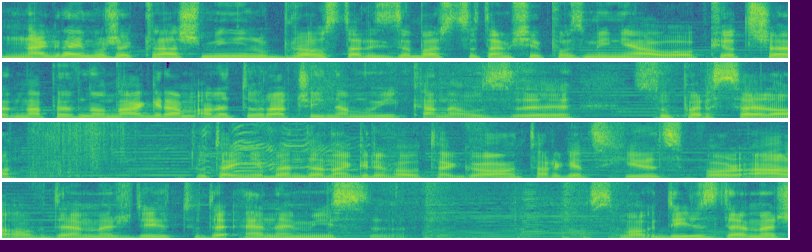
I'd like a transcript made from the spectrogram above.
nagraj może Clash Mini lub Brawl Stars i zobacz co tam się pozmieniało. Piotrze, na pewno nagram, ale to raczej na mój kanał z e, Supercella. Tutaj nie będę nagrywał tego. Target heals for all of damage deal to the enemies. Deals damage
